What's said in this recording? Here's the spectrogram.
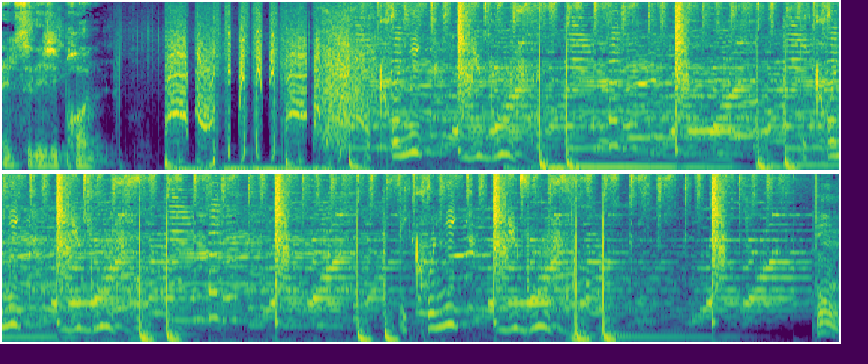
LCDG Prod. La chronique du gouffre. Les chroniques du gouffre. Les chroniques du gouffre. Bon.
